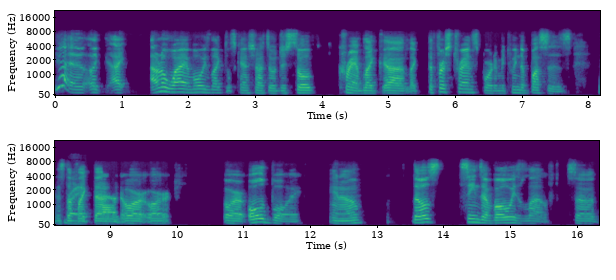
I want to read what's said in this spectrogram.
Yeah, like I I don't know why I've always liked those kind of shots that were just so cramped, like uh like the first transport in between the buses and stuff Right. like that, or or or Old Boy, you know. Those scenes I've always loved. So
